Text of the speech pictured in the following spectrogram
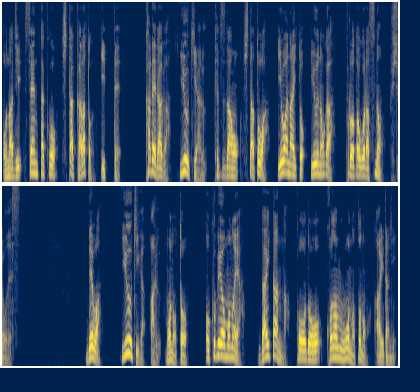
同じ選択をしたからといって彼らが勇気ある決断をしたとは言わないというのがプロトゴラスの主張です。では、勇気がある者と臆病者や大胆な行動を好む者との間に、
